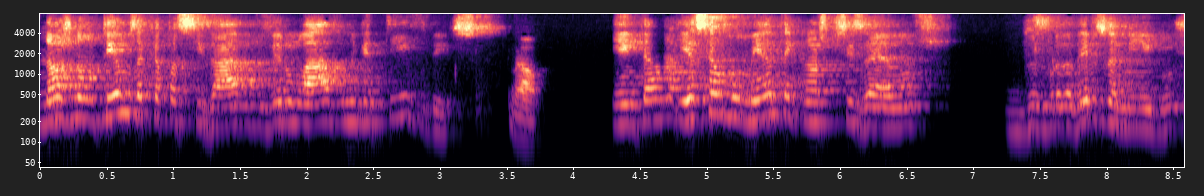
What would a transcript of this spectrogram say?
nós não temos a capacidade de ver o lado negativo disso. Não. E então, esse é o momento em que nós precisamos dos verdadeiros amigos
